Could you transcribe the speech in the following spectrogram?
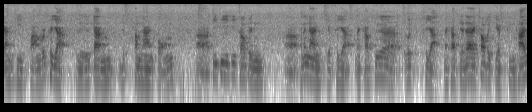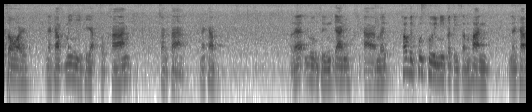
การกีดขวางรถขยะ หรือการทำงานของ อ่พี่ที่เขาเป็นพนักงานเก็บขยะนะครับ เพื่อลดขยะนะครับ จะได้เข้าไปเก็บถึงท้ายซอยนะครับ ไม่มีขยะตกค้างต่างๆนะครับ และรวมถึงการเข้าไปพูดคุยมีปฏิสัมพันธ์นะครับ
